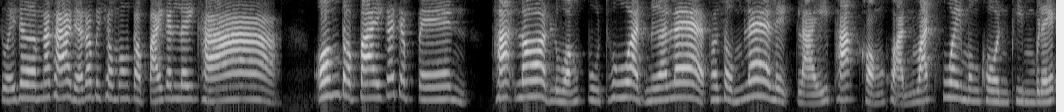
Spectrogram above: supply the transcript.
สวยเดิมนะคะ เดี๋ยวเราไปชมองค์ต่อไปกันเลยค่ะ องค์ต่อไปก็จะเป็นพระลอดหลวงปู่ทวด เนื้อแร่ผสมแร่เหล็กไหล พระของขวัญวัดห้วยมงคลพิมพ์เล็ก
